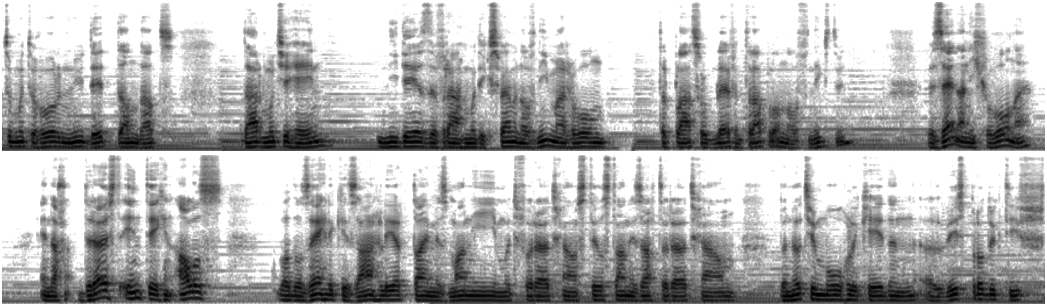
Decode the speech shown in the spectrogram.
te moeten horen nu dit, dan dat. Daar moet je heen. Niet eens de vraag moet ik zwemmen of niet, maar gewoon ter plaatse ook blijven trappelen of niks doen. We zijn dat niet gewoon. Hè? En dat druist in tegen alles wat ons eigenlijk is aangeleerd. Time is money, je moet vooruit gaan, stilstaan is achteruit gaan. Benut je mogelijkheden, eh, wees productief.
